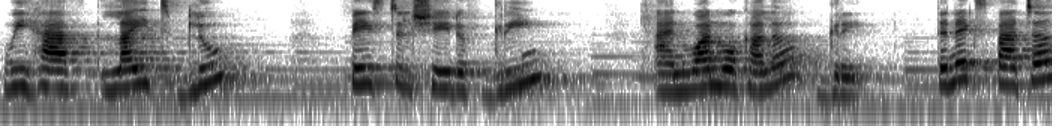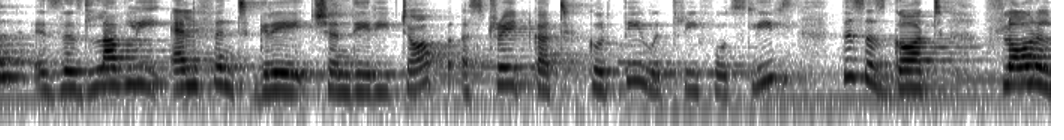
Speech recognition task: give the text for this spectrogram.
We have light blue pastel shade of green and one more color grey. The next pattern is this lovely elephant grey chanderi top, a straight cut kurti with 3 4 sleeves. This has got floral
